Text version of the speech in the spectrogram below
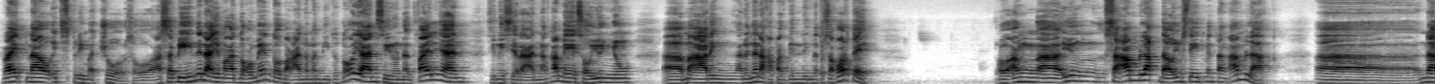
Right now, it's premature. So, sabihin nila yung mga dokumento, baka naman dito to yan, sino nag-file yan, sinisiraan lang kami. So, yun yung uh, maaring ano na kapag dinilig na to sa korte. O ang ah, yung sa AMLAC daw, yung statement ng AMLAC ah, na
